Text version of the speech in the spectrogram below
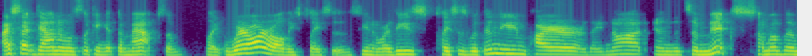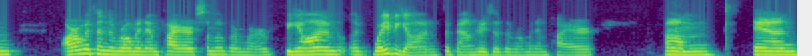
i sat down and was looking at the maps of like where are all these places? You know are these places within the empire? Are they not? And it's a mix. Some of them are within the roman empire. Some of them are beyond like way beyond the boundaries of the roman empire. Um, and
